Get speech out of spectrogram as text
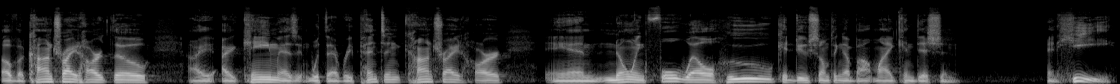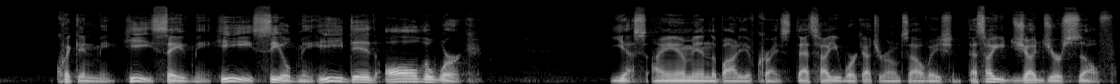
of a contrite heart, though. I, I came as with a repentant, contrite heart, and knowing full well who could do something about my condition. And He quickened me. He saved me. He sealed me. He did all the work. Yes, I am in the body of Christ. That's how you work out your own salvation. That's how you judge yourself.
